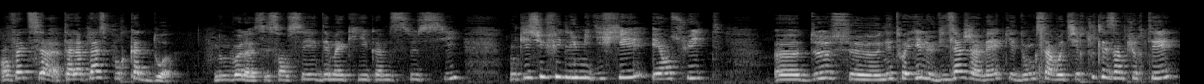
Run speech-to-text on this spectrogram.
en fait, t'as la place pour quatre doigts. Donc voilà, c'est censé démaquiller comme ceci. Donc il suffit de l'humidifier et ensuite euh, de se nettoyer le visage avec. Et donc ça retire toutes les impuretés.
